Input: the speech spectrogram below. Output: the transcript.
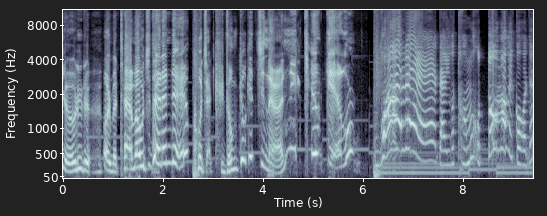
요르르 얼마 담아오지도 않았네 고작 그 정도겠지 난 키우키우 뭐래? 더 먹고 또 먹을 거거든.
